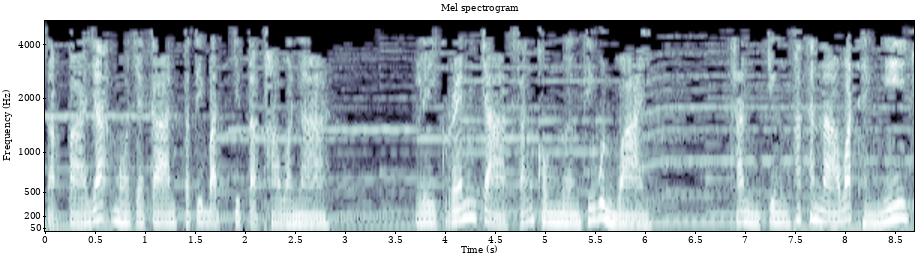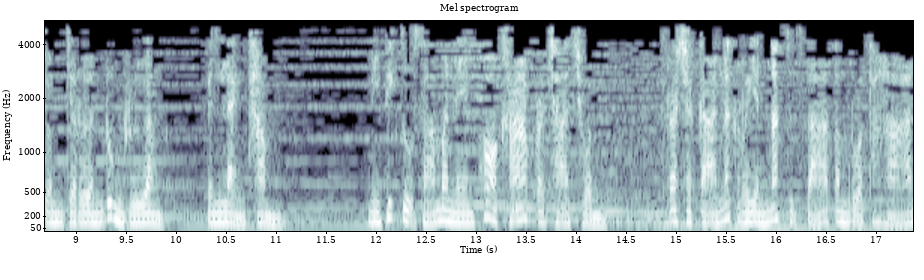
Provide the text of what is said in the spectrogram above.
สัปปายะโมจการปฏิบัติจิตภาวนา หลีกเร้นจากสังคมเมืองที่วุ่นวาย ท่านจึงพัฒนาวัดแห่งนี้จนเจริญรุ่งเรือง เป็นแหล่งธรรม มีภิกษุสามเณรพ่อค้าประชาชนราชการนักเรียนนักศึกษาตำรวจทหาร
